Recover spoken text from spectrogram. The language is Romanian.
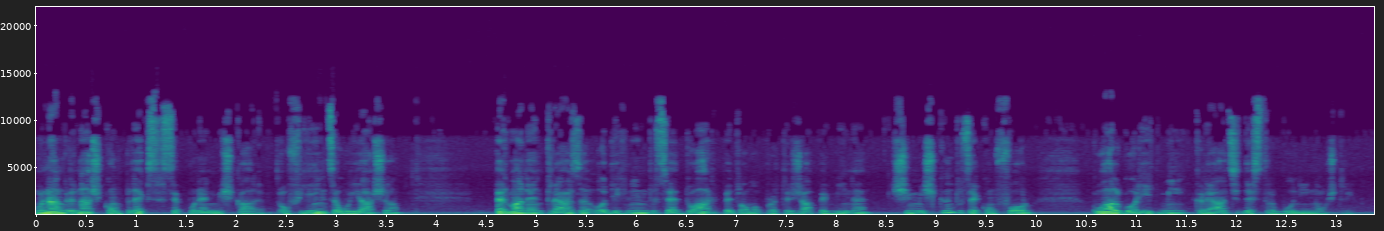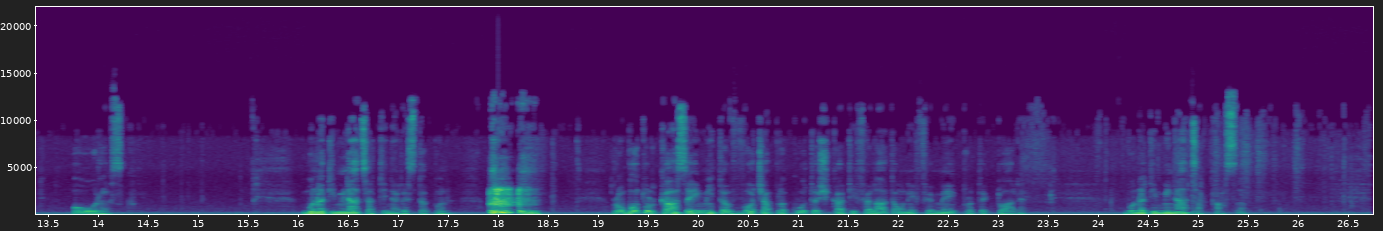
Un angrenaj complex se pune în mișcare. O ființă uriașă permanent trează, odihnindu-se doar pentru a mă proteja pe mine și mișcându-se conform cu algoritmii creați de străbunii noștri. O urăsc. Bună dimineața, tinere stăpân! Robotul casă imită vocea plăcută și catifelată a unei femei protectoare. Bună dimineața, casă!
